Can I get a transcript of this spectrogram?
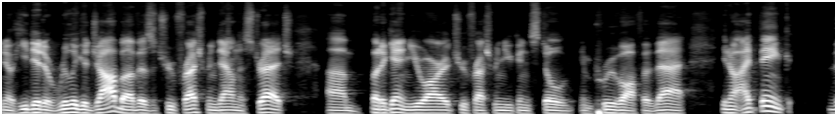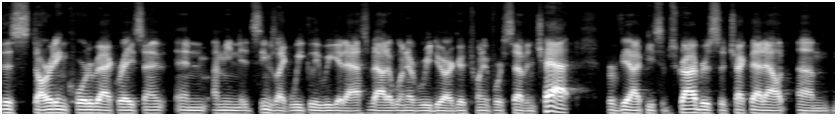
you know, he did a really good job of as a true freshman down the stretch. Um, but again, you are a true freshman. You can still improve off of that. You know, I think this starting quarterback race and, and, i mean it seems like weekly we get asked about it whenever we do our good 24-7 chat for vip subscribers so check that out um,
